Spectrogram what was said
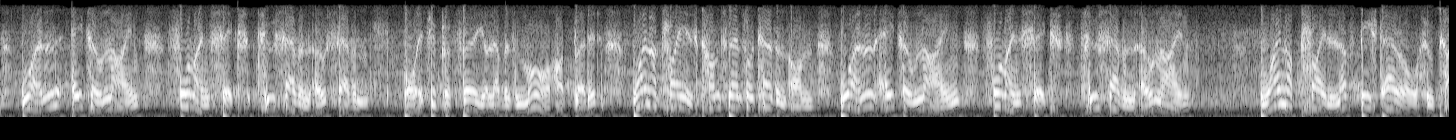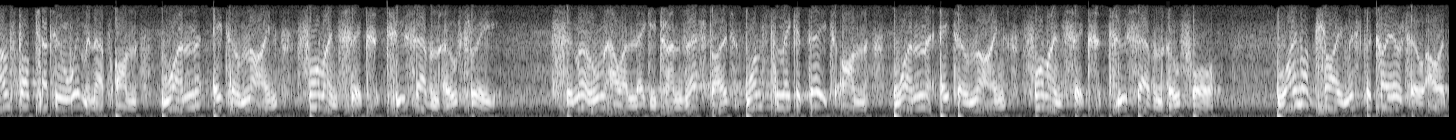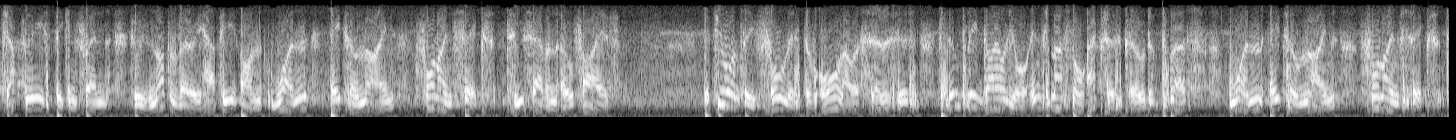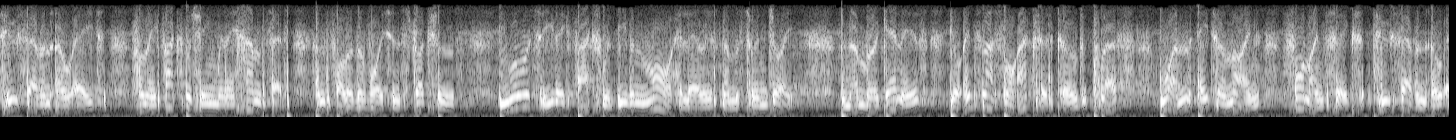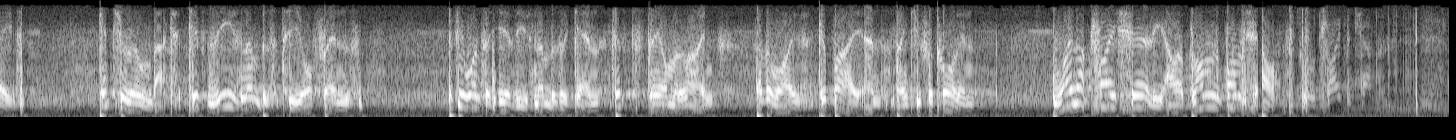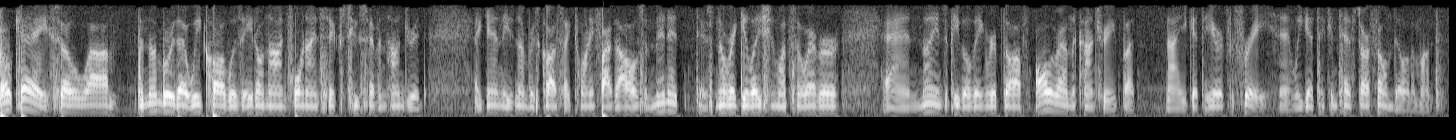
1-809-496-2707. Or if you prefer your lovers more hot-blooded, why not try his continental cousin on 1-809-496-2709. Why not try Love Beast Errol, who can't stop chatting women up on 1-809-496-2703. Simone, our leggy transvestite, wants to make a date on 1-809-496-2704. Why not try Mr. Kyoto, our Japanese-speaking friend, who is not very happy on 1-809-496-2705. If you want a full list of all our services, simply dial your international access code plus 1-809-496-2708 from a fax machine with a handset and follow the voice instructions. You will receive a with even more hilarious numbers to enjoy. The number again is your international access code plus 1-809-496-2708. Get your own back. Give these numbers to your friends. If you want to hear these numbers again, just stay on the line. Otherwise, goodbye and thank you for calling. Why not try Shirley, our blonde bombshell? We'll try to. Okay, so um, the number that we called was 809-496-2700. Again, these numbers cost like $25 a minute. There's no regulation whatsoever, and millions of people are being ripped off all around the country, but now you get to hear it for free, and we get to contest our phone bill in a month.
